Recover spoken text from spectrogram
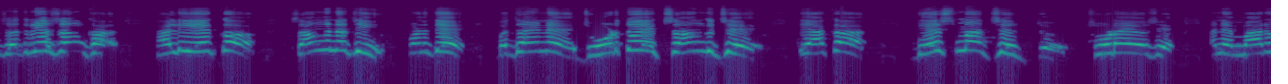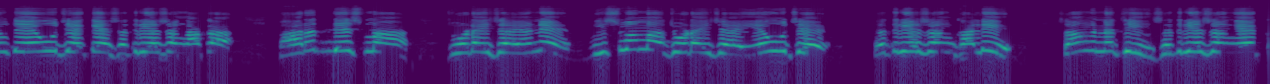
ક્ષત્રિય સંઘ ખાલી એક સંઘ નથી, પણ તે બધાને જોડતો એક સંઘ છે. તે આખા દેશમાં જ જોડાયો છે. અને મારું તો એવું છે કે ક્ષત્રિય સંઘ આખા ભારત દેશમાં જોડાઈ જાય અને વિશ્વમાં જોડાઈ જાય એવું છે. ક્ષત્રિય સંઘ ખાલી સંઘ નથી, ક્ષત્રિય સંઘ એક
